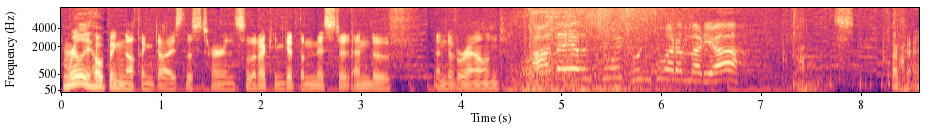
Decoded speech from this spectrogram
I'm really hoping nothing dies this turn so that I can get the mist at end of end of round. It's, okay.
